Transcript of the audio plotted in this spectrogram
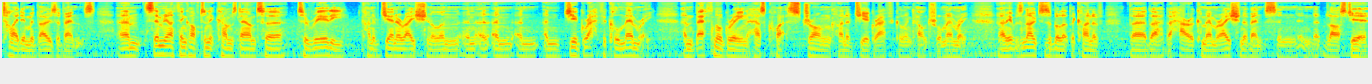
tied in with those events. Um, similarly, I think often it comes down to, to really kind of generational and, and, and, and, and geographical memory. And Bethnal Green has quite a strong kind of geographical and cultural memory. Um, it was noticeable at the kind of the, the, the Harrow commemoration events in, in last year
